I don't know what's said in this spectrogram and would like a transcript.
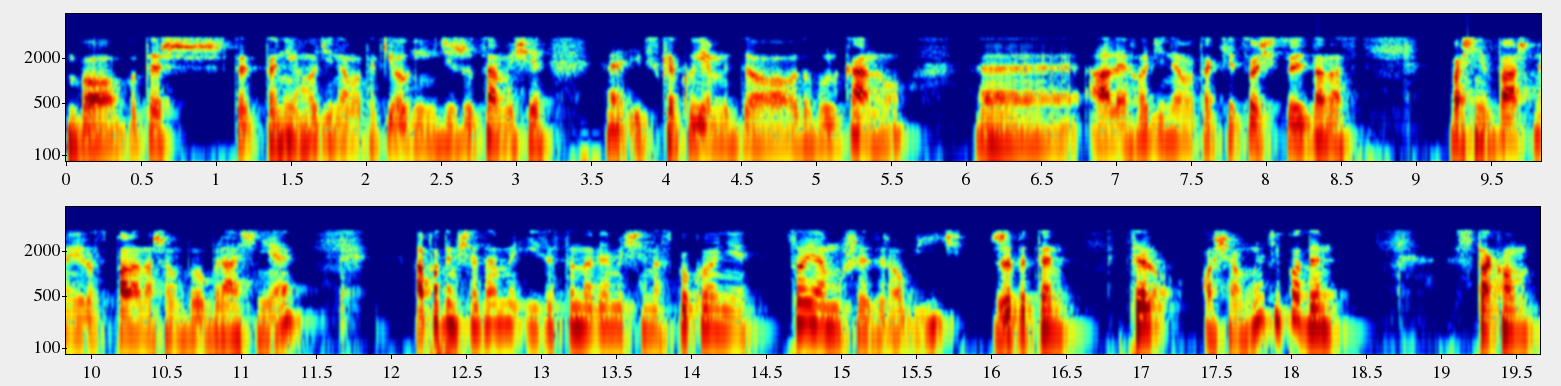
bo, bo też to, to nie chodzi nam o taki ogień, gdzie rzucamy się e, i wskakujemy do, do wulkanu, e, ale chodzi nam o takie coś, co jest dla nas właśnie ważne i rozpala naszą wyobraźnię, a potem siadamy i zastanawiamy się na spokojnie, co ja muszę zrobić, żeby ten cel osiągnąć i potem z taką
